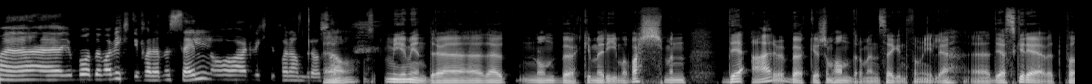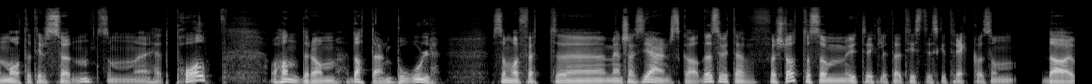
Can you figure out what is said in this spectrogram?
jo både var viktig for henne selv og har vært viktig for andre også. Ja, mye mindre. Det er jo noen bøker med rim og vers, men det er bøker som handler om hennes egen familie. de er skrevet på en måte til sønnen, som heter Paul og handler om datteren Bol, som var født uh, med en slags hjerneskade, så vidt jeg har forstått, og som utviklet autistiske trekk, og som da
